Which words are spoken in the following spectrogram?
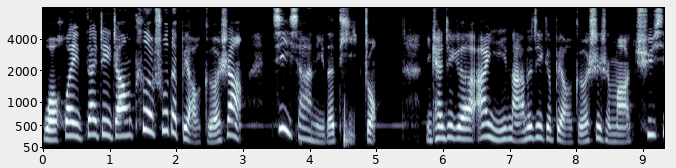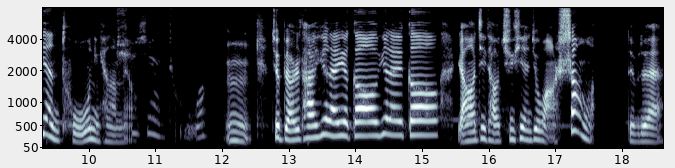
我会在这张特殊的表格上记下你的体重。你看，这个阿姨拿的这个表格是什么？曲线图，你看到没有？曲线图。嗯，就表示它越来越高，越来越高，然后这条曲线就往上了，对不对？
